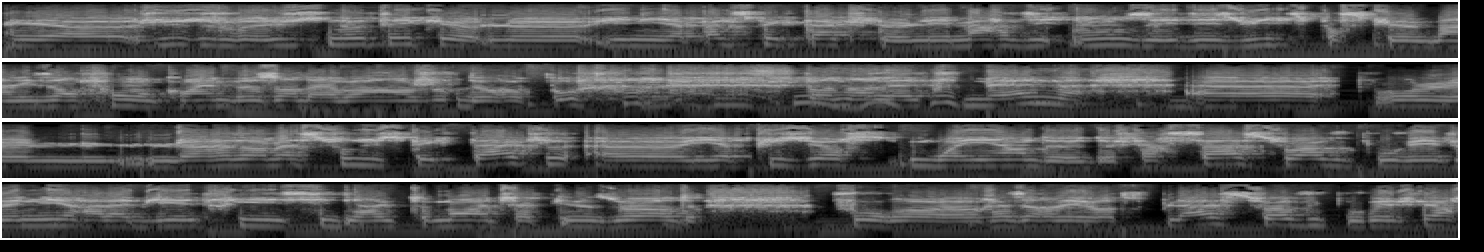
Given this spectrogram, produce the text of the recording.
Et euh, juste, je voudrais juste noter que le, il n'y a pas de spectacle les mardis 11 et 18 parce que ben, les enfants ont quand même besoin d'avoir un jour de repos pendant la semaine. Euh, pour le, le- la réservation du spectacle, euh, il y a plusieurs moyens de, de faire ça. Soit vous pouvez venir à la billetterie ici directement à Chaplin's World pour euh, réserver votre place, soit vous pouvez faire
